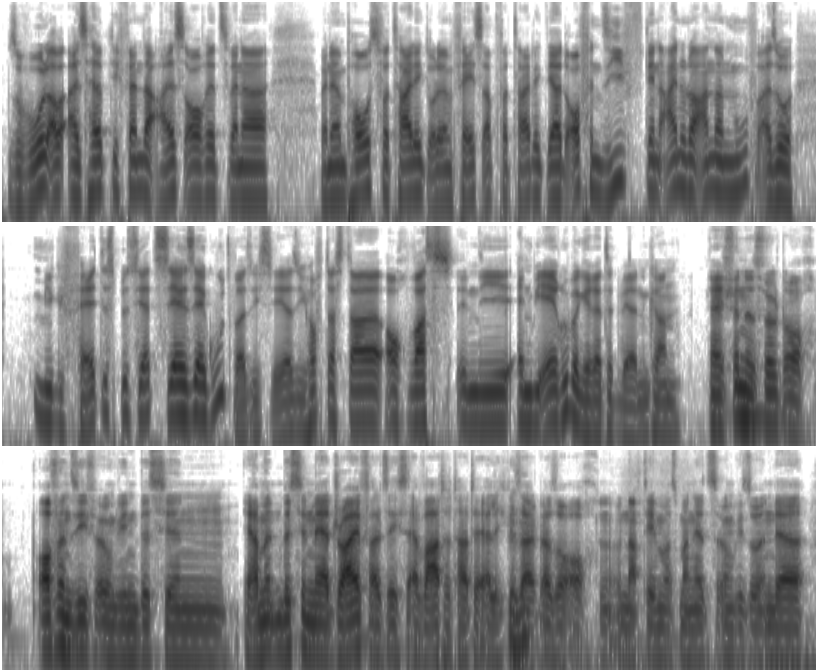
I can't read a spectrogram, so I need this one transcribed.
sowohl als Help Defender als auch jetzt, wenn er, wenn er im Post verteidigt oder im Face-Up verteidigt. Er hat offensiv den ein oder anderen Move, also mir gefällt es bis jetzt sehr, sehr gut, was ich sehe. Also ich hoffe, dass da auch was in die NBA rübergerettet werden kann. Ja, ich finde, es wirkt auch offensiv irgendwie ein bisschen, ja, mit ein bisschen mehr Drive, als ich es erwartet hatte, ehrlich mhm. gesagt. Also auch nach dem, was man jetzt irgendwie so in der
